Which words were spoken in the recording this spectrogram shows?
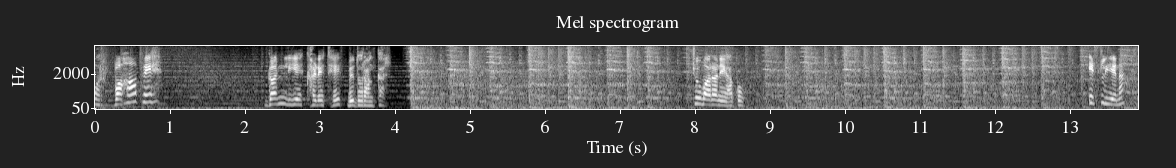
और वहाँ पे गन लिए खड़े थे विदुर अंकल। क्यों मारा नेहा को? इसलिए ना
